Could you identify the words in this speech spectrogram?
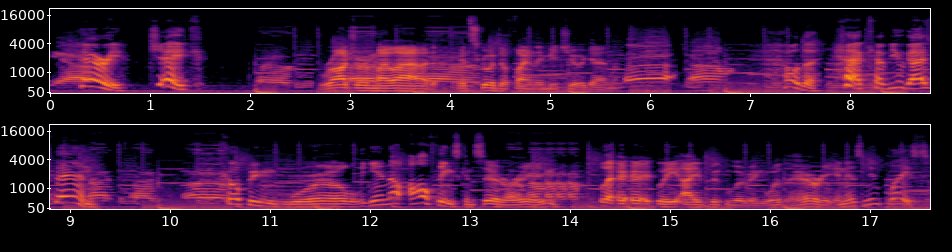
Yeah. Harry, Jake. Roger, my lad. It's good to finally meet you again. uh, um, How the heck have you guys been? Coping well, you know, all things considering. Lately, I've been living with Harry in his new place.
